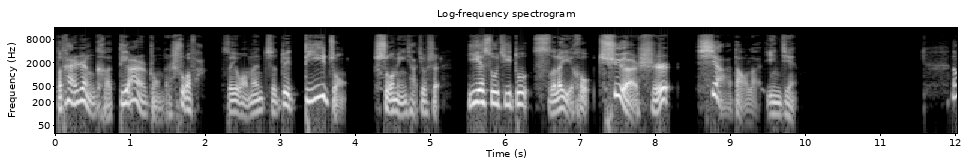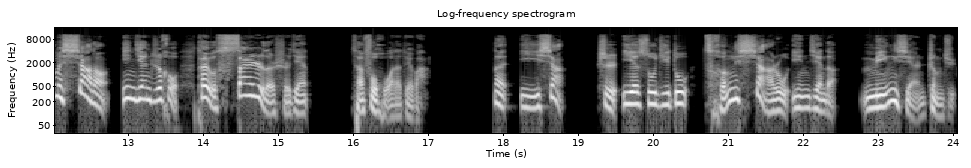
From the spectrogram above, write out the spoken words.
不太认可第二种的说法，所以我们只对第一种说明一下，就是耶稣基督死了以后，确实下到了阴间。那么下到阴间之后，他有三日的时间才复活的，对吧？那以下是耶稣基督曾下入阴间的明显证据，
